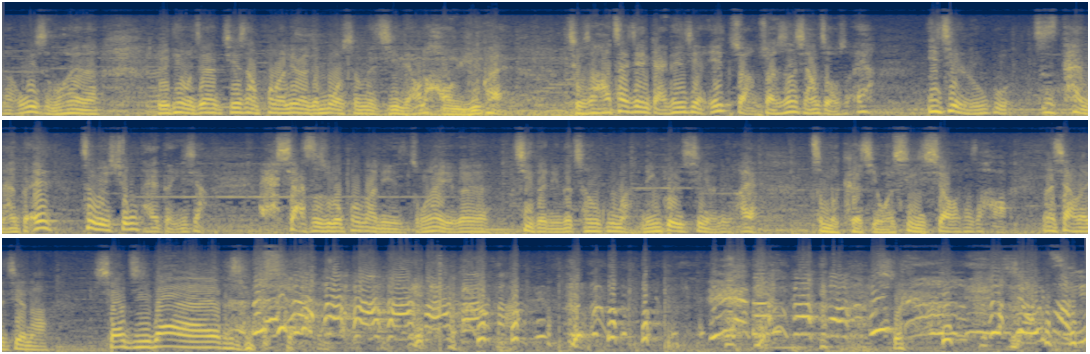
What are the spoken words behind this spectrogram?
那为什么会呢？有一天我在街上碰到另外一个陌生的鸡，聊得好愉快，就说啊再见，改天见，哎，转转身想走，说哎呀。一见如故，真是太难得。哎，这位兄台，等一下，哎呀，下次如果碰到你，总要有个记得你的称呼嘛。您贵姓啊？那个，哎呀，这么客气，我姓肖。他说好，那下回见啦，肖鸡拜。他说不是。所以，消极，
